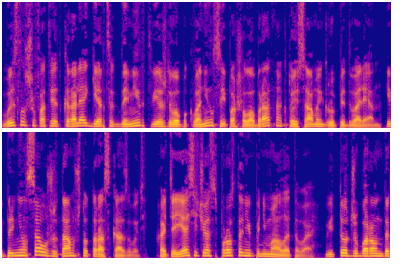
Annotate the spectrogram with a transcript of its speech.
Выслушав ответ короля, герцог Демирт вежливо поклонился и пошел обратно к той самой группе дворян. И принялся уже там что-то рассказывать. Хотя я сейчас просто не понимал этого. Ведь тот же барон де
